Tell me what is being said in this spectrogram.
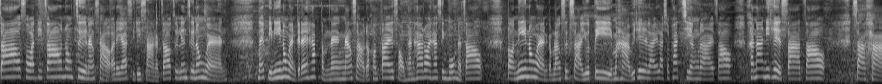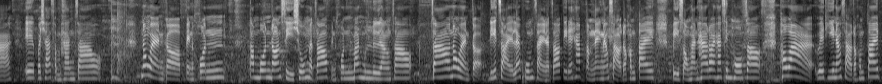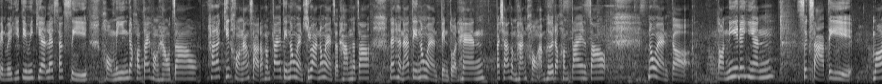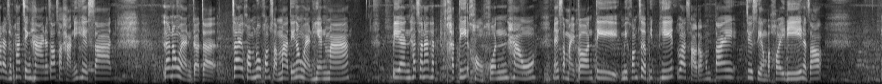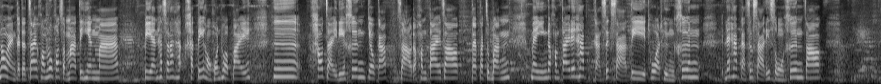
เจ้า สวัสดีเจ้า น้องจือนางสาวอารยะศิริสารนะเจ้าชื่อเล่นชื่อน้องแหวน ในปีนี้น้องแหวนก็ได้รับตำแหน่งนางสาวดอกคำใต้ 2556 นะเจ้า ตอนนี้น้องแหวนกำลังศึกษาอยู่ตีมหาวิทยาลัยราชภัฏเชียงรายเจ้า คณะนิเทศศาสตร์เจ้า สาขาเอกประชาสัมพันธ์เจ้า น้องแหวนก็เป็นคนตำบลดอนสีชุ้มนะเจ้า เป็นคนบ้านมุนเรืองเจ้า เจ้าน้องแหวนก็ดีใจและภูมิใจนะเจ้าตีได้รับตำแหน่งนางสาวดอกคำใต้ปี 2556 เจ้า เพราะว่าเวทีนางสาวดอกคำใต้เป็นเวทีตีมิเกียรติและศักดิ์ศรีของม่หญิงดอกคำใต้ของเฮาเจ้า ภารกิจของนางสาวดอกคำใต้ตีน้องแหวนคิดว่าน้องแหวนจะทำนะเจ้า ในฐานะตีน้องแหวนเป็นตัวแทน ประชาสัมพันธ์ของอำเภอดอกคำใต้นะเจ้า น้องแหวนก็ตอนนี้ได้เรียนศึกษาตีมอราชภัฏเชียงรายนะเจ้าสาขานิเทศศาสตร์ แล้วน้องแหวนก็จะใจายความรู้ความสามารถที่น้องแหวนเรียนมา เปลี่ยนทัศนคติของคนเฮาในสมัยก่อนตีมีความเสื่อพิษว่าสาวดอกคำใต้จื่อเสียงบ่ค่อยดีนะเจ้า น้องแหวนก็จะใจายความรู้ความสามารถที่เฮียนมา เปลี่ยนทัศนคติของคนทั่วไปคือเข้าใจดีขึ้นเกี่ยวกับสาวดอกคำใต้เจ้า แต่ปัจจุบันแม่หญิงดอกคำใต้ได้รับการศึกษาตีทั่วถึงขึ้น ได้รับการศึกษาที่สูงขึ้นเจ้า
